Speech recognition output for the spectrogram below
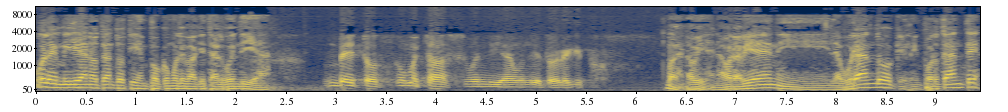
Hola Emiliano, tanto tiempo, ¿cómo le va? ¿Qué tal? Buen día. Beto, ¿cómo estás? Buen día, buen día a todo el equipo. Bueno, bien, ahora bien y laburando, que es lo importante.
